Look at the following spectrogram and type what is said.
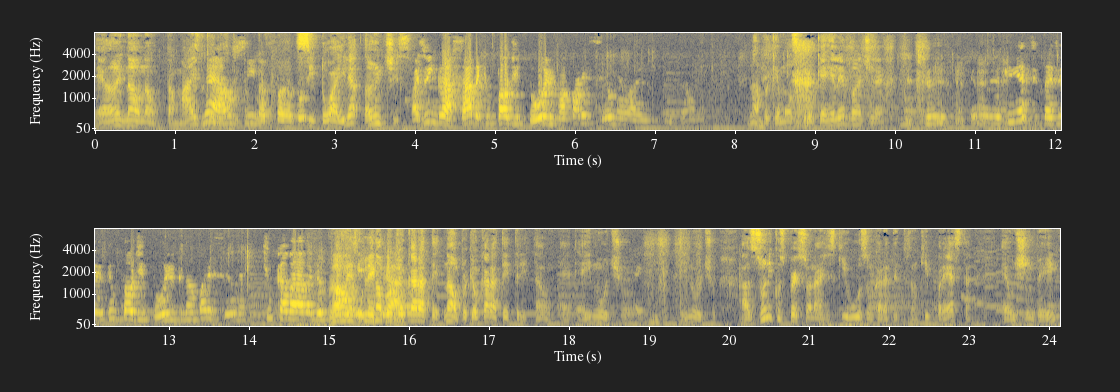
É, não, não, tá mais do que Não, sim, mas eu tô... Citou a ilha antes. Mas o engraçado é que o tal de Dojo não apareceu, né? Lá? Não, porque mostrou que é relevante, né? eu, eu queria citar, tem um tal de Dojo que não apareceu, né? Tinha um camarada meu que Vamos falou- explicar. Não, porque o Karate, não, porque o Karate Tritão é, é inútil. É inútil. Os únicos personagens que usam Karate Tritão que presta é o Jinbei,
